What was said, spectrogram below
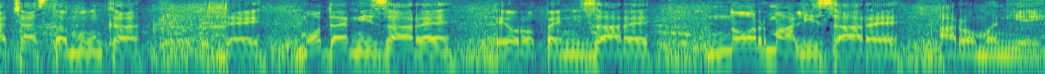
această muncă de modernizare, europenizare, normalizare a României.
